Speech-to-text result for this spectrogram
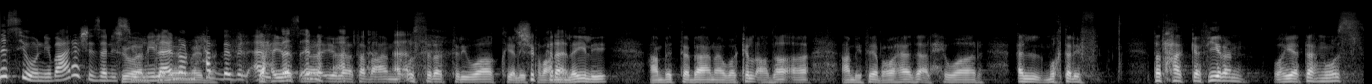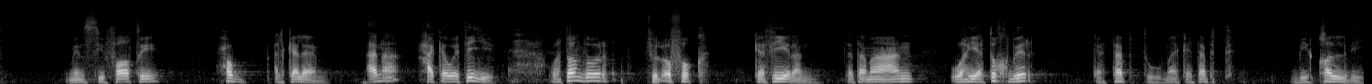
نسيوني بعرفش إذا نسيوني لأنه؟ محبب القلب بس إنه إلى طبعا أسرة رواق يلي شكراً. طبعا ليلي عم بتتابعنا وكل اعضائها عم بيتابعوا هذا الحوار المختلف تضحك كثيرا وهي تهمس من صفات حب الكلام أنا حكواتية وتنظر في الأفق كثيرا تتمعن وهي تخبر كتبت ما كتبت بقلبي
